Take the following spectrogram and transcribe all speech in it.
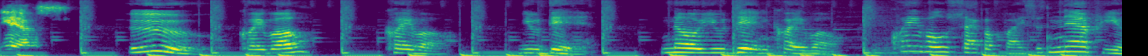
Yes. Ooh, Quavo, Quavo, you did. No, you didn't, Quavo. Quavo sacrificed his nephew.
